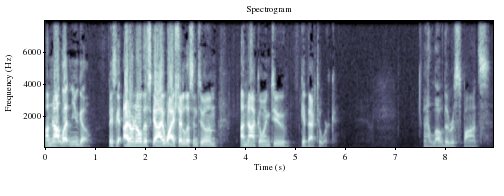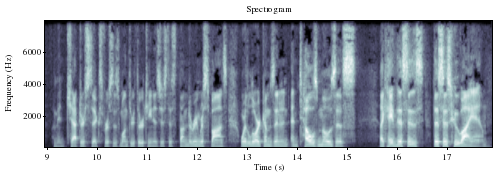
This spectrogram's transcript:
I'm not letting you go. Basically, I don't know this guy. Why should I listen to him? I'm not going to get back to work. And I love the response. I mean, chapter 6, verses 1 through 13 is just this thundering response where the Lord comes in and, and tells Moses, like, hey, this is, this is who I am.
